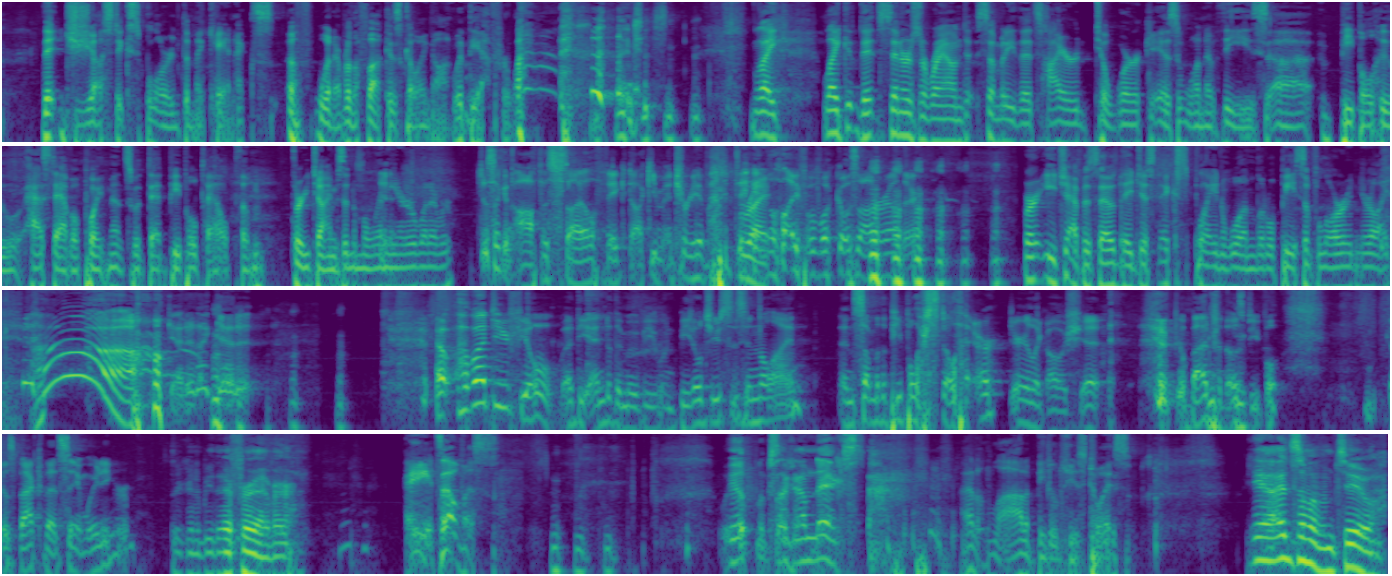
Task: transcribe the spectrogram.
that just explored the mechanics of whatever the fuck is going on with the afterlife. like like that centers around somebody that's hired to work as one of these uh, people who has to have appointments with dead people to help them three times in a millennia or whatever. just like an office style fake documentary about a day Right. in the life of what goes on around there. For each episode, they just explain one little piece of lore, and you're like, oh, get it? I get it. How, how about do you feel at the end of the movie when Beetlejuice is in the line and some of the people are still there? You're like, oh shit. feel bad for those people. Goes back to that same waiting room. They're going to be there forever. hey, it's Elvis. Yep, looks like I'm next. I had a lot of Beetlejuice toys. Yeah, I had some of them too.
